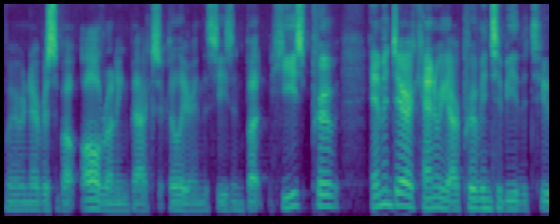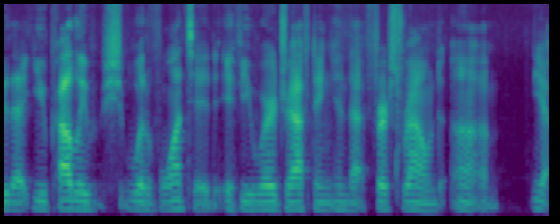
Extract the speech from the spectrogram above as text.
we were nervous about all running backs earlier in the season, but he's proved him and Derrick Henry are proving to be the two that you probably would have wanted if you were drafting in that first round. Um, yeah.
